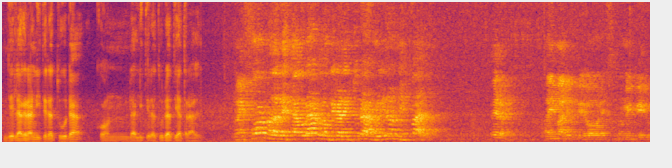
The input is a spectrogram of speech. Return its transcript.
de la gran literatura con la literatura teatral. No hay forma de restaurar lo que la lectura arruinó en mi espalda. Pero hay males peores, no me quejo.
